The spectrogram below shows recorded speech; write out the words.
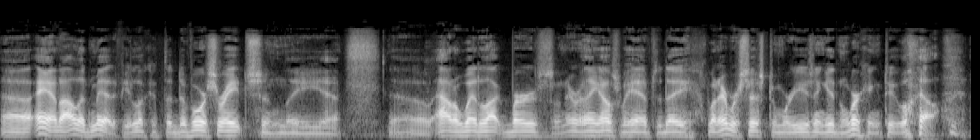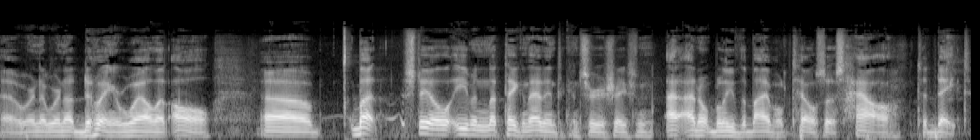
Uh, and I'll admit, if you look at the divorce rates and the uh, uh, out of wedlock births and everything else we have today, whatever system we're using isn't working too well. We're, no, we're not doing well at all. But still, even not taking that into consideration, I, I, don't believe the Bible tells us how to date.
